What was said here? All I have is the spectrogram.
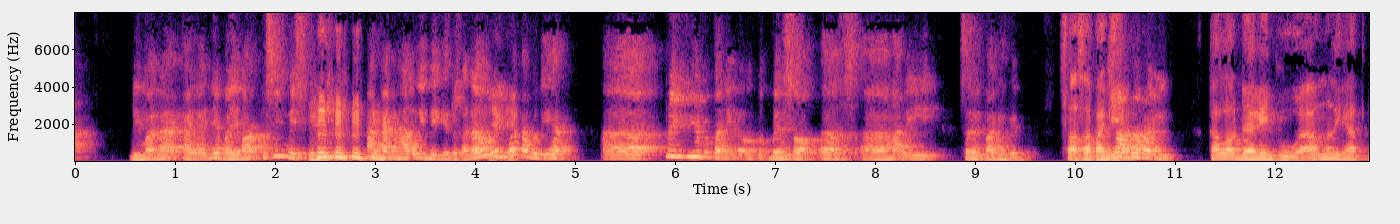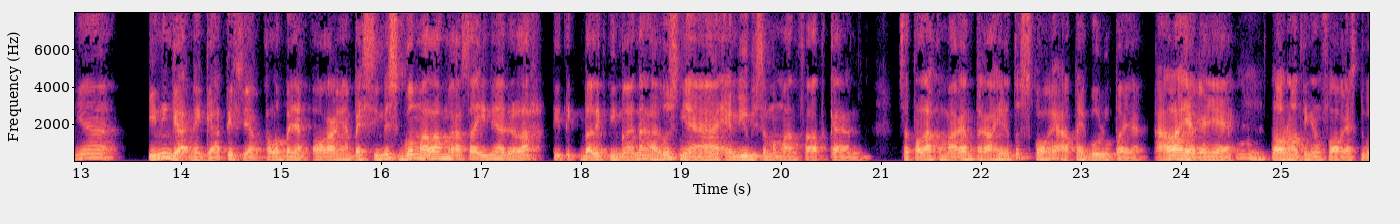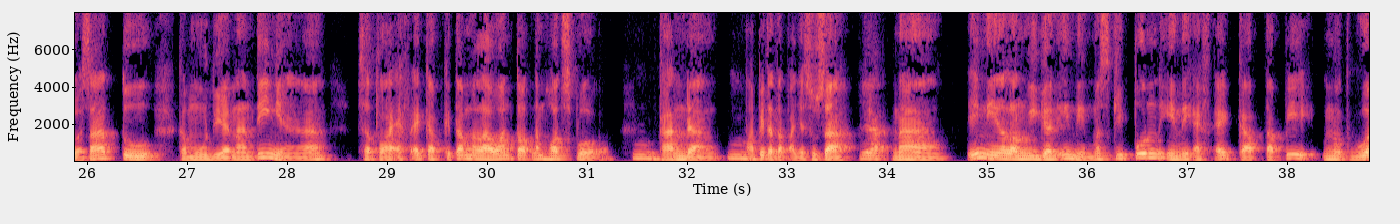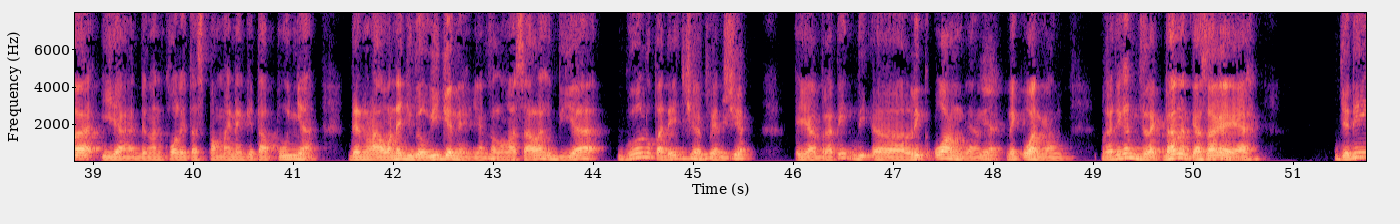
di mana kayaknya banyak orang pesimis nih akan hal ini gitu kan. Lalu Ya, ya. gimana melihat eh, preview pertandingan untuk besok eh, eh, hari Senin pagi, Vin? Selasa pagi ya. Selasa pagi. Kalau dari gua melihatnya ini nggak negatif ya. Kalau banyak orang yang pesimis, gua malah merasa ini adalah titik balik di mana harusnya MU bisa memanfaatkan. Setelah kemarin terakhir tuh skornya apa ya? Gue lupa ya. Kalah ya kayaknya ya. Hmm. Lawan Nottingham Forest 2-1. Kemudian nantinya setelah FA Cup kita melawan Tottenham Hotspur Hmm. kandang. Hmm. Tapi tetap aja susah. Ya. Nah, ini lawan Wigan ini meskipun ini FA Cup tapi menurut gua ya dengan kualitas pemain yang kita punya dan lawannya juga Wigan ya yang kalau nggak salah dia gua lupa deh championship. Iya, berarti di eh, League One kan? Iya. League One kan. Berarti kan jelek banget kasarnya ya. Jadi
